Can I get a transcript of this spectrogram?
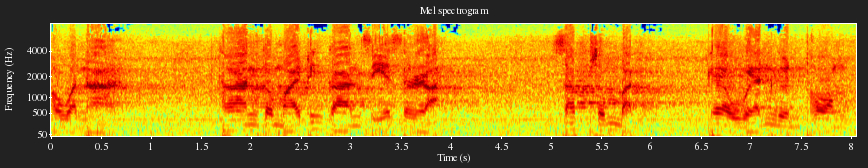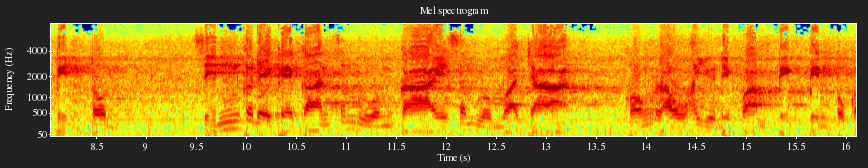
ภาวนา ทานก็หมายถึงการเสียสละทรัพย์สมบัติแก้วแหวนเงินทองเป็นต้น ศีลก็ได้แก่การสำรวมกายสำรวมวาจาของเราให้อยู่ในความปิดเป็นปก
